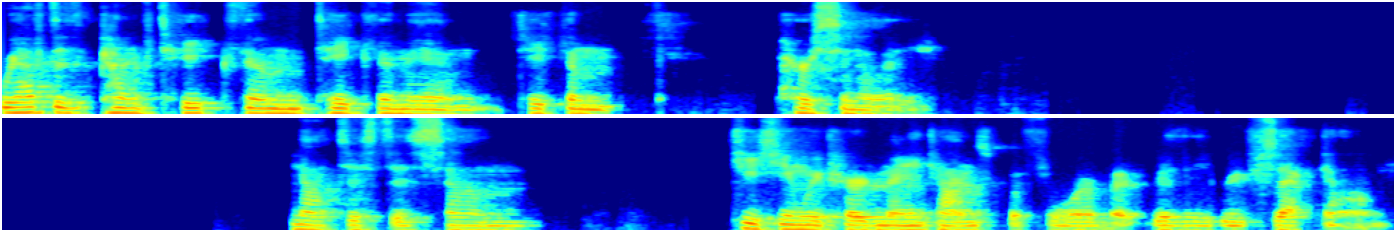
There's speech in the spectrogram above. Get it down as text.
We have to kind of take them take them in, take them personally, not just as some teaching we've heard many times before, but really reflect on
